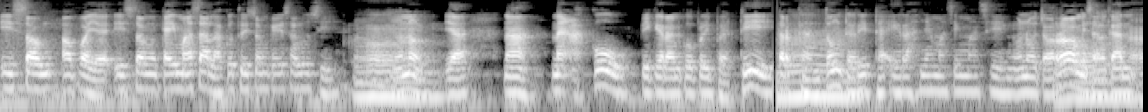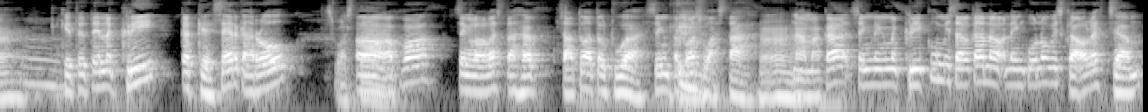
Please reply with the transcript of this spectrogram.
iso apa ya, iso ngekei masalah, kudu iso ngekei solusi. Oh. Ngono ya. Nah, nek aku pikiranku pribadi tergantung dari daerahnya masing-masing. Ngono cara misalkan Nah, GTT negeri kegeser karo swasta. eh, apa sing lolos tahap satu atau dua sing teko swasta. Heeh. Nah, maka sing ning negeriku misalkan nek ning kono wis gak oleh jam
